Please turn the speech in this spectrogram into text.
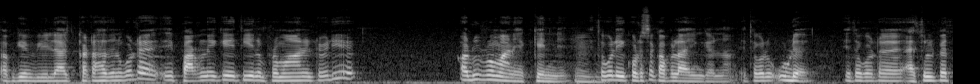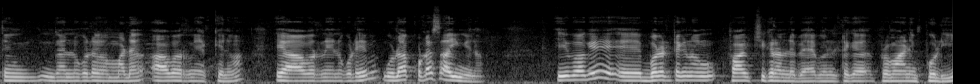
අපගේ වීලාජ් කටහදනකොට ඒ පරණ එකේ තියෙන ප්‍රමාණයට වැඩිය අඩු ප්‍රමාණයක් කෙන්නේ එතකොට ඒ කොටස කපලා අයින් කරන්න එතකොට උඩ එතකොට ඇතුල් පැත්තෙන් ගන්නකොට මඩ ආවරණයක් කෙනවා ඒ ආවරණයනකොට එම ගොඩක් කොටස් අයින් වෙනවා ඒ වගේ බොනට් එක නම් පාවිච්චි කරන්න බෑ බොනට් එක ප්‍රමාණයෙන් පොඩි.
